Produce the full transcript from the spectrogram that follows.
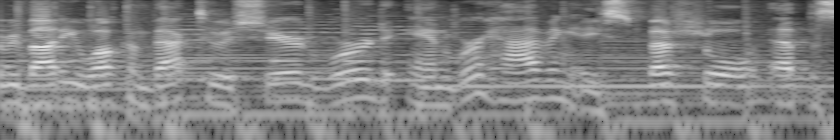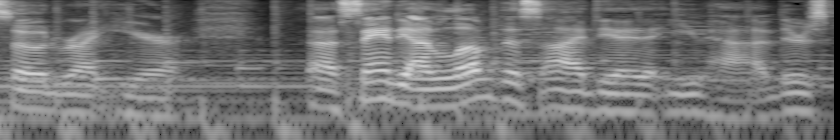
Everybody. Welcome back to A Shared Word, and we're having a special episode right here. Uh, Sandy, I love this idea that you had. There's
